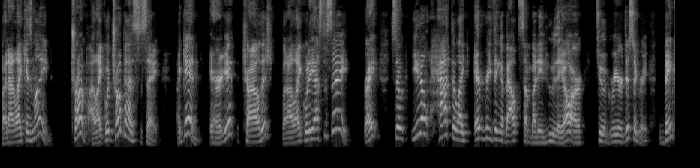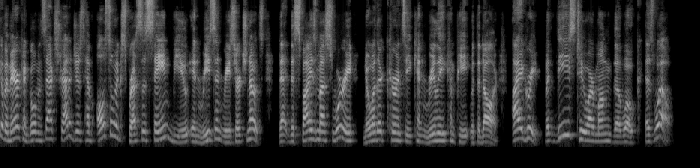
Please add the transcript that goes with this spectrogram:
but I like his mind. Trump, I like what Trump has to say. Again, arrogant, childish, but I like what he has to say. Right. So you don't have to like everything about somebody and who they are to agree or disagree. Bank of America and Goldman Sachs strategists have also expressed the same view in recent research notes that despise must worry, no other currency can really compete with the dollar. I agree, but these two are among the woke as well.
